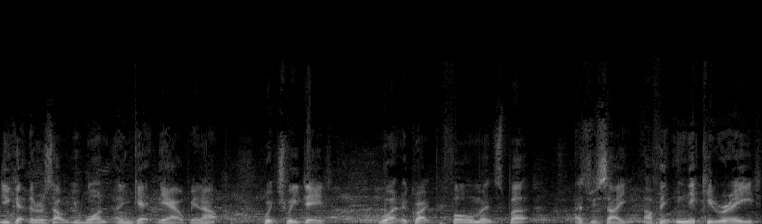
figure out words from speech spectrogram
you get the result you want and get the Albion up, which we did. weren't a great performance, but as we say, I think Nicky Reid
